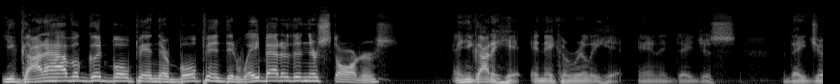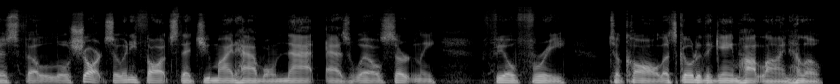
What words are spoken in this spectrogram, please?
You got to have a good bullpen. Their bullpen did way better than their starters, and you got to hit, and they could really hit, and they just they just fell a little short. So, any thoughts that you might have on that as well? Certainly, feel free to call. Let's go to the game hotline. Hello.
